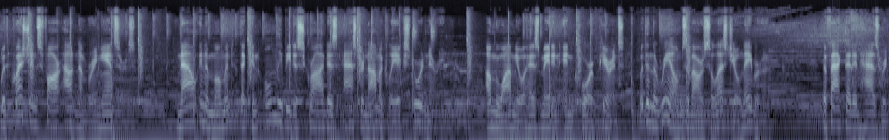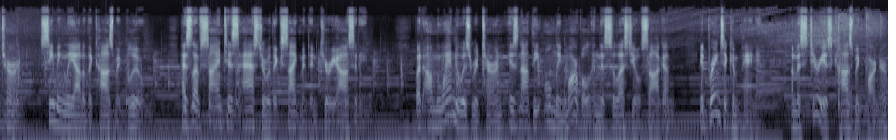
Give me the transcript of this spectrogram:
with questions far outnumbering answers. Now, in a moment that can only be described as astronomically extraordinary, Oumuamua has made an encore appearance within the realms of our celestial neighborhood. The fact that it has returned, seemingly out of the cosmic blue, has left scientists astir with excitement and curiosity. But Oumuamua's return is not the only marvel in this celestial saga. It brings a companion, a mysterious cosmic partner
